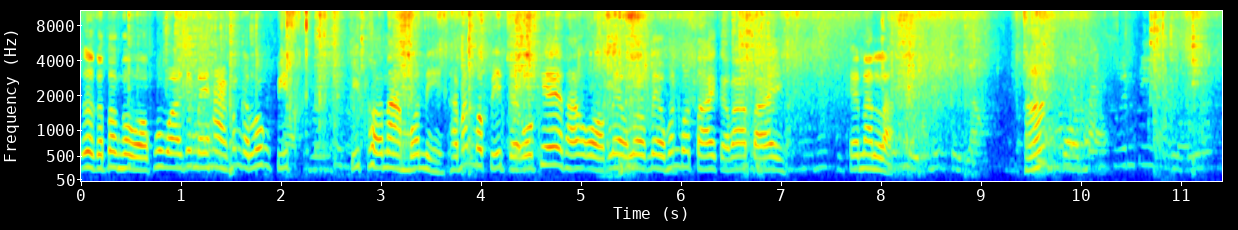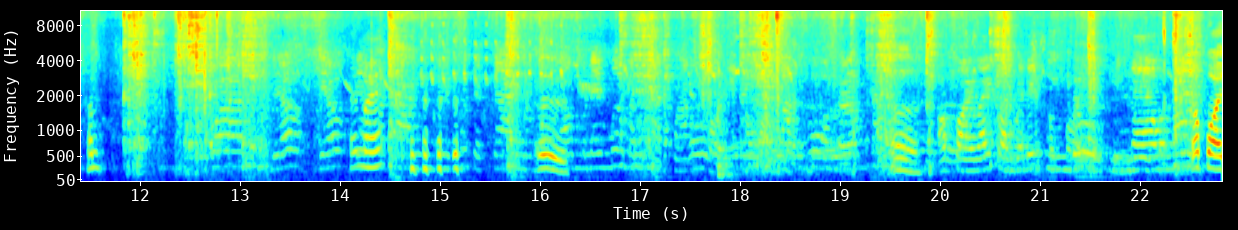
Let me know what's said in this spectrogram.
เอาออกเออก็ต้องเอาออกเพราะว่าจังไดหากมันก็ลงปิด ปิดท่อน้ำบ่นี่ ถ้ามันบ่ปิดก็โอเค ถ้าเอาออกแล้วลอกแล้วมันบ่ตายก็ว่าไป แค่นั้นล่ะฮะมันว่าเดี๋ยวเดี๋ยวใช่ไหมจัดการเออในเมื่อมันขัดขวางก่อนเขาวางท่อน้ำเออเอาปล่อยไว้ก่อนจะได้กินด้วยกินแนวนะก็ปล่อย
